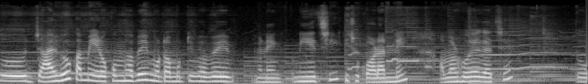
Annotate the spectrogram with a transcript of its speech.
তো যাই হোক, আমি এরকমভাবেই মোটামুটিভাবে মানে নিয়েছি, কিছু করার নেই, আমার হয়ে গেছে। তো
